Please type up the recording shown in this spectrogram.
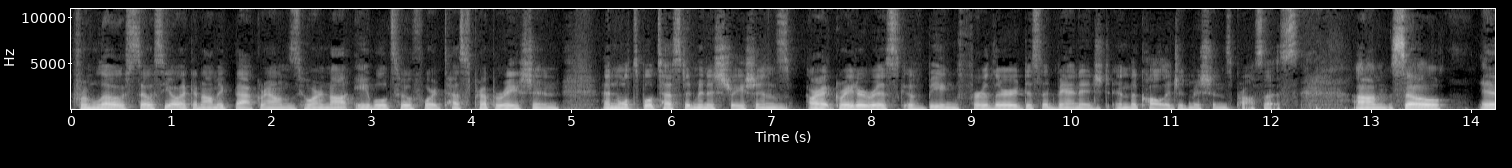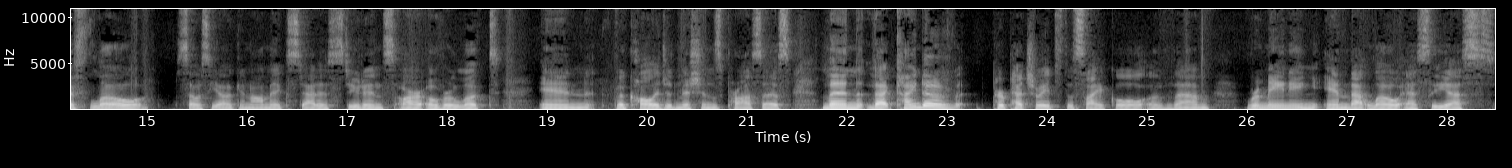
from low socioeconomic backgrounds who are not able to afford test preparation and multiple test administrations are at greater risk of being further disadvantaged in the college admissions process. Um, so, if low socioeconomic status students are overlooked in the college admissions process, then that kind of perpetuates the cycle of them remaining in that low SES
